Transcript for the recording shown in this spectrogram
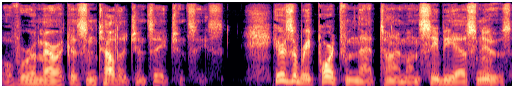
over America's intelligence agencies. Here's a report from that time on CBS News,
